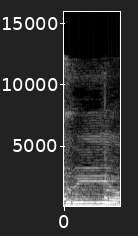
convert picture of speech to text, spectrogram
Three.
